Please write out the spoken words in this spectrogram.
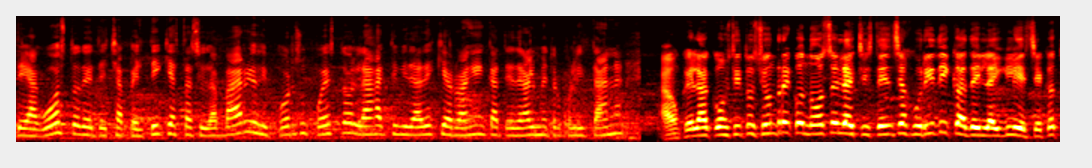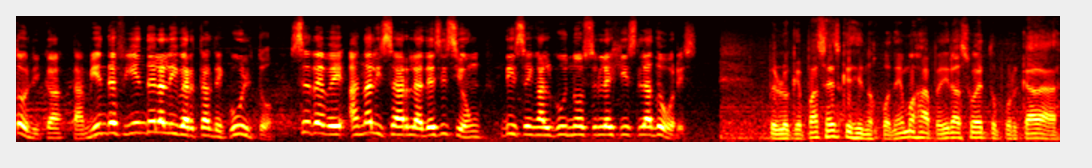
de, agosto desde Chapeltique hasta Ciudad Barrios y por supuesto las actividades que harán en Catedral Metropolitana. Aunque la Constitución reconoce la existencia jurídica de la Iglesia Católica, también defiende la libertad de culto. Se debe analizar la decisión, dicen algunos legisladores. Pero lo que pasa es que si nos ponemos a pedir asueto por cada,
